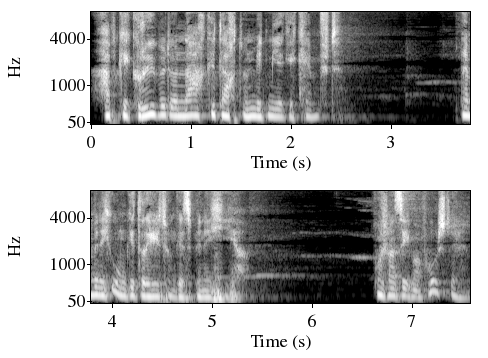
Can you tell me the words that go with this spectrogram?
hab gegrübelt und nachgedacht und mit mir gekämpft. Dann bin ich umgedreht und jetzt bin ich hier. Muss man sich mal vorstellen.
